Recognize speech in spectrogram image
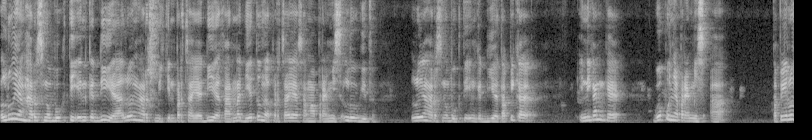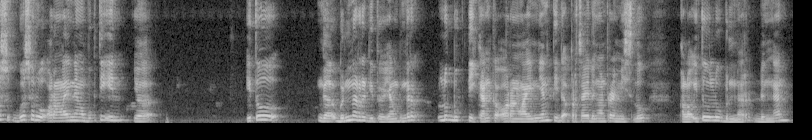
lu yang harus ngebuktiin ke dia lu yang harus bikin percaya dia karena dia tuh nggak percaya sama premis lu gitu. Lu yang harus ngebuktiin ke dia. Tapi kayak ini kan kayak gue punya premis A tapi lu gue suruh orang lain yang ngebuktiin. Ya itu nggak bener gitu. Yang bener lu buktikan ke orang lain yang tidak percaya dengan premis lu kalau itu lu bener dengan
